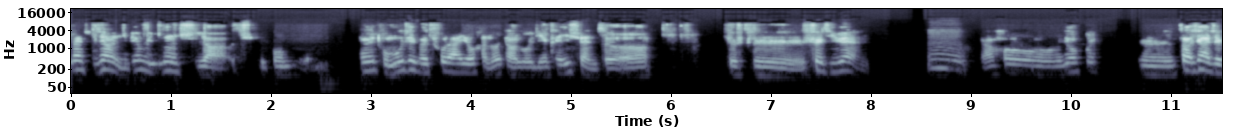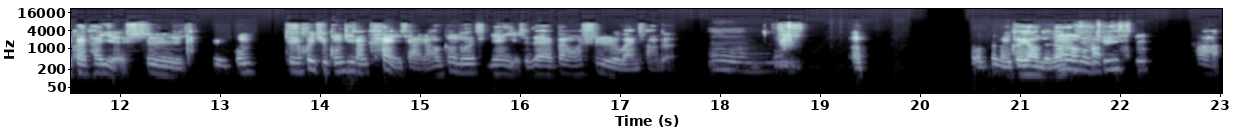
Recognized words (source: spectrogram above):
但实际上你并不一定是要去工地，因为土木这个出来有很多条路，你可以选择就是设计院，嗯，然后又会，嗯，造价这块它也是，它是工，就是会去工地上看一下，然后更多的时间也是在办公室完成的，嗯，嗯，有各种各样的，然后其实。啊，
